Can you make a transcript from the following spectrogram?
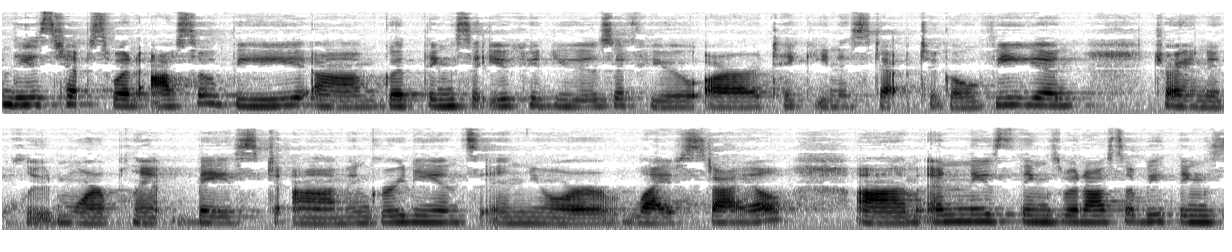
These tips would also be um, good things that you could use if you are taking a step to go vegan, trying to include more plant-based um, ingredients in your lifestyle. Um, and these things would also be things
